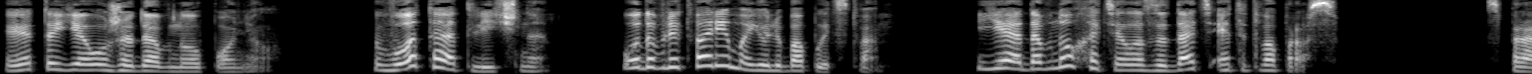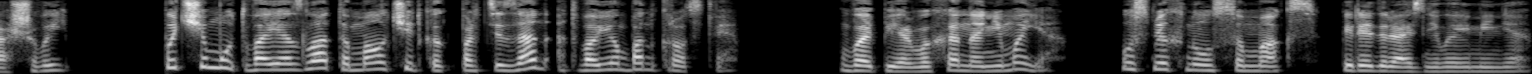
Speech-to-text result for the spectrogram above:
Это я уже давно понял. Вот и отлично. Удовлетвори мое любопытство. Я давно хотела задать этот вопрос. Спрашивай. Почему твоя Злата молчит как партизан о твоем банкротстве? Во-первых, она не моя, усмехнулся Макс, передразнивая меня.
